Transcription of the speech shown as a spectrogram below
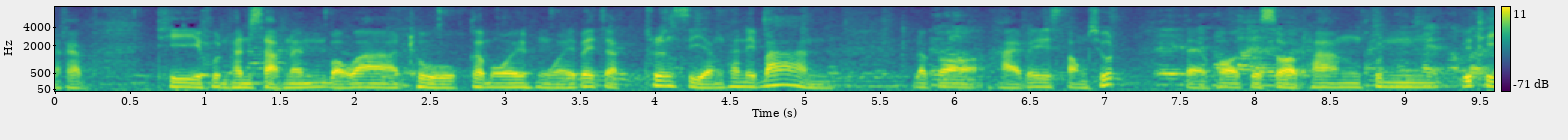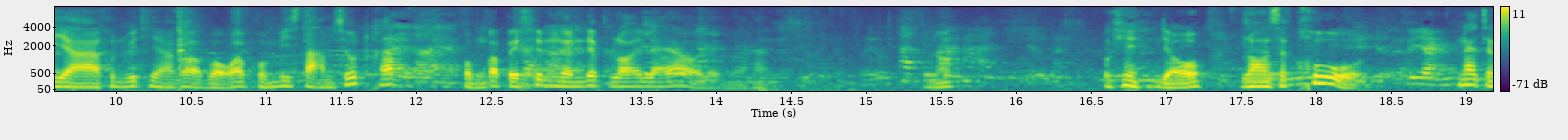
นะครับ ที่คุณพันศักดิ์นั้นบอกว่าถูกขโมยหวยไปจากเครื่องเสียงภายในบ้าน แล้วก็หายไป 2 ชุด แต่พอตรวจสอบทางคุณวิทยาคุณวิทยาก็บอกว่าผมมี 3 ชุดครับ ผมก็ไปขึ้นเงินเรียบร้อยแล้วอะไรเงี้ยฮะเนาะ โอเค เดี๋ยวรอสักครู่ น่าจะ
